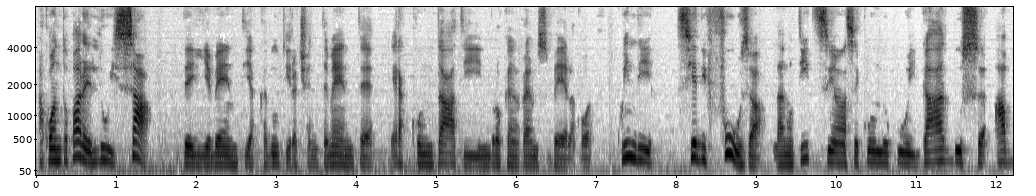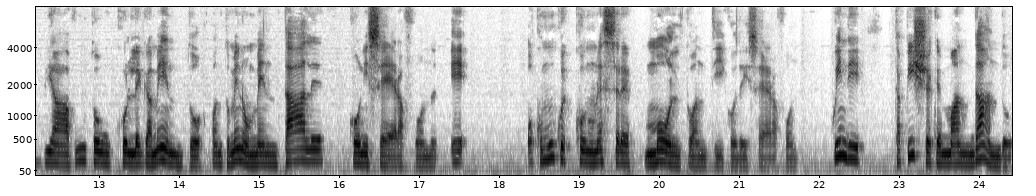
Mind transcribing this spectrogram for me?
a quanto pare lui sa degli eventi accaduti recentemente e raccontati in Broken Realms Belacor, quindi si è diffusa la notizia secondo cui Gardus abbia avuto un collegamento, quantomeno mentale, con i Seraphon e o comunque con un essere molto antico dei Seraphon. Quindi capisce che mandando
